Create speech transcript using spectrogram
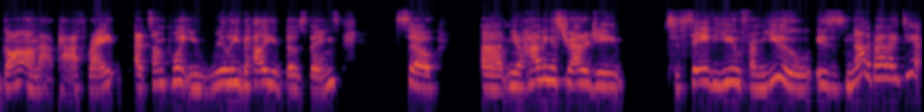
gone on that path, right? At some point, you really valued those things. So, um, you know, having a strategy to save you from you is not a bad idea.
